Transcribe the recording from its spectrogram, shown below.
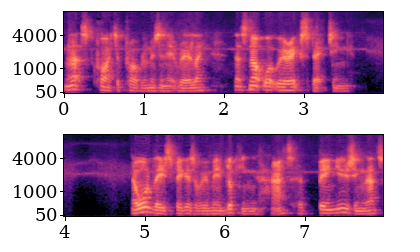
That's quite a problem, isn't it, really? That's not what we were expecting. Now, all these figures we've been looking at have been using that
